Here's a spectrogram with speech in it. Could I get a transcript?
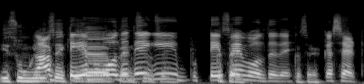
इस उंगली से टेप बोलते थे कि। टेपें बोलते थे? कैसेट।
